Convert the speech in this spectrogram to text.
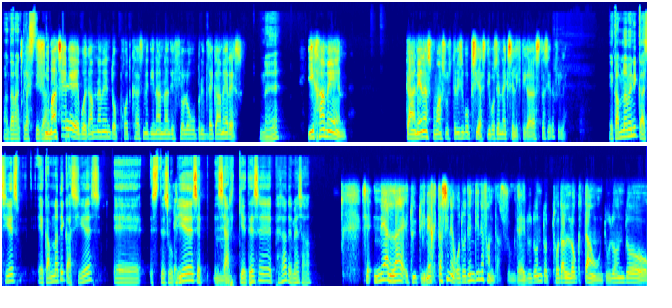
Αντανακλαστικά. Θυμάσαι που έκαναμε το podcast με την Άννα τη Θεολόγου πριν 10 μέρες; Ναι. Είχαμε κανένας από εμάς τους τρεις υποψιαστεί πως είναι να εξελιχθεί η κατάσταση, ρε φίλε. Εκάμναμε εικασίες, εκάμνατε εικασίες ε, στις οποίες ε, σε μ. αρκετές ε, πέσατε μέσα. Σε- ναι, αλλά ε, του- την έκταση εγώ τότε δεν την φαντάζομαι. Δηλαδή, τούτον το total lockdown, τούτον το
